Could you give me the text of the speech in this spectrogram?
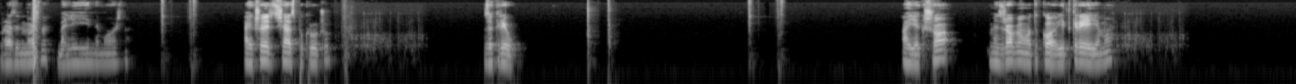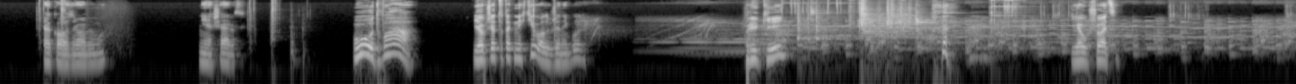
Брати не можна? Блін, не можна. А якщо я зараз покручу? Закрив. А якщо ми зробимо тако, відкриємо. Такого зробимо. Ні, ще раз. О, два! Я взагалі так не хотів, але вже не буде. Прикинь. Я в шоці.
